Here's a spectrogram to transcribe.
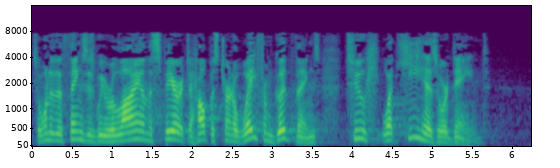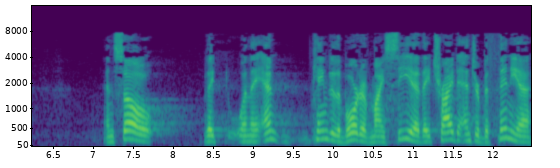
So one of the things is we rely on the Spirit to help us turn away from good things to what He has ordained. And so, they, when they en- came to the border of Mysia, they tried to enter Bithynia,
